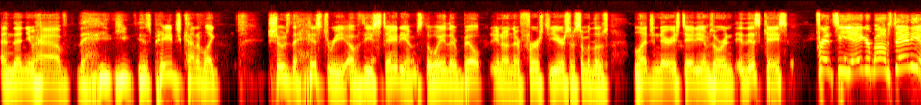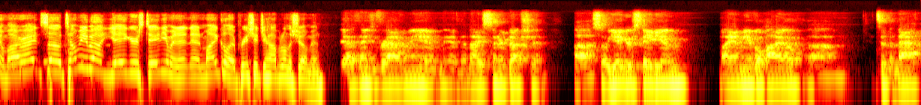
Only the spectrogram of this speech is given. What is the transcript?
and then you have the he, he his page kind of like shows the history of these stadiums, the way they're built, you know, in their first years of some of those legendary stadiums, or in, in this case, Fritzy Jaegerbomb Stadium. All right. So tell me about Yager Stadium. And, and Michael, I appreciate you hopping on the show, man. Yeah, thank you for having me and, and the nice introduction. Uh, so Yager Stadium, Miami of Ohio. Um, it's in the MAC.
